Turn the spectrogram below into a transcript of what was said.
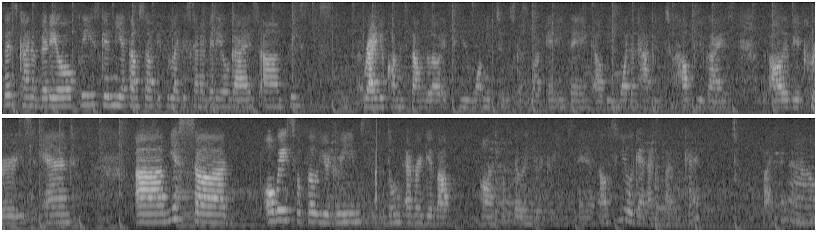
this kind of video. Please give me a thumbs up if you like this kind of video guys. Um, please write your comments down below if you want me to discuss about anything. I'll be more than happy to help you guys with all of your queries. And um, yes, uh, always fulfill your dreams. Don't ever give up on fulfilling your dreams. And I'll see you again next time, okay? Bye for now.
